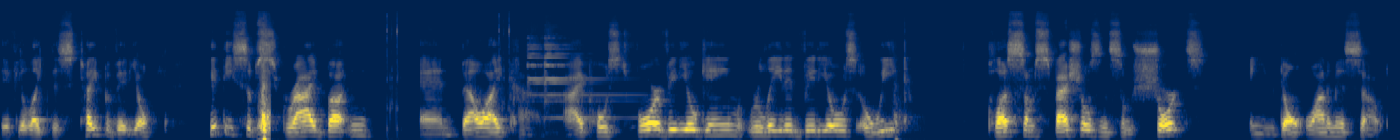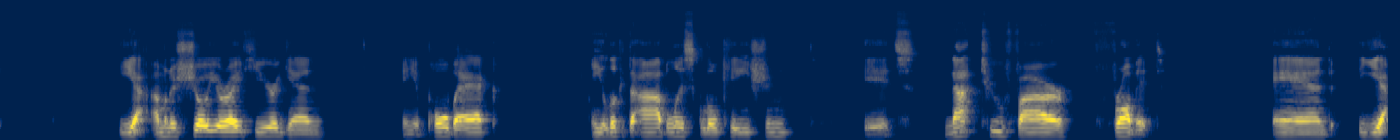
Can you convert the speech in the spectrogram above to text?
If you like this type of video, hit the subscribe button and bell icon. I post four video game related videos a week, plus some specials and some shorts, and you don't want to miss out. Yeah, I'm going to show you right here again and you pull back and you look at the obelisk location, it's not too far from it. And yeah,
